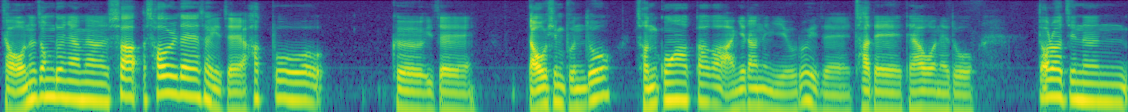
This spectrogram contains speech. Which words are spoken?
자, 어느 정도냐면 수, 서울대에서 이제 학부 그 이제 나오신 분도 전공학과가 아니라는 이유로 이제 자대 대학원에도 떨어지는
